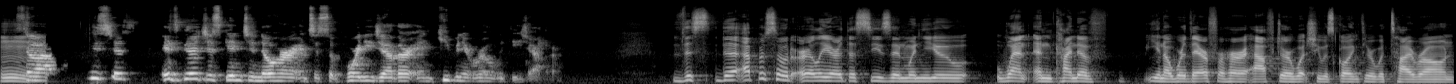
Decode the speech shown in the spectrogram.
Mm. So it's just, it's good just getting to know her and to support each other and keeping it real with each other. This the episode earlier this season when you went and kind of you know were there for her after what she was going through with Tyrone.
